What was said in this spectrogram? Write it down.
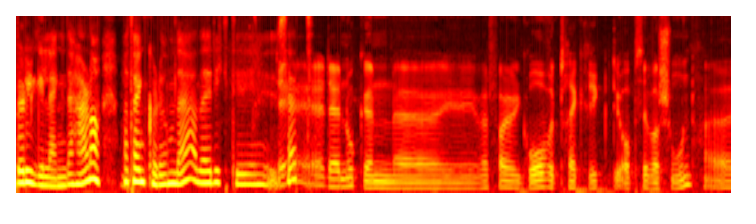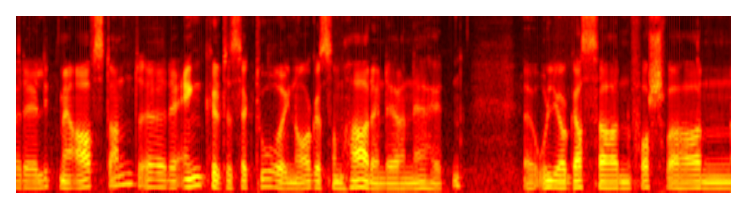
bølgelengde her, da. Hva tenker du om det? Er det riktig sett? Det, det er nok en i hvert fall grove trekk riktig observasjon. det er litt mer avstand. det er enkelte sektorer i Norge som har den der nærheten. olje og gass har den, forsvar har den,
